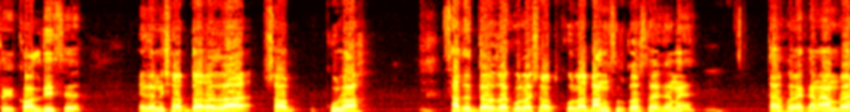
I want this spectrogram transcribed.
থেকে কল দিয়েছে। এখানে সব দরজা সব কুলা ছাদের দরজা খোলা সব খোলা বাংসুর করছে এখানে। তারপর এখানে আমরা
